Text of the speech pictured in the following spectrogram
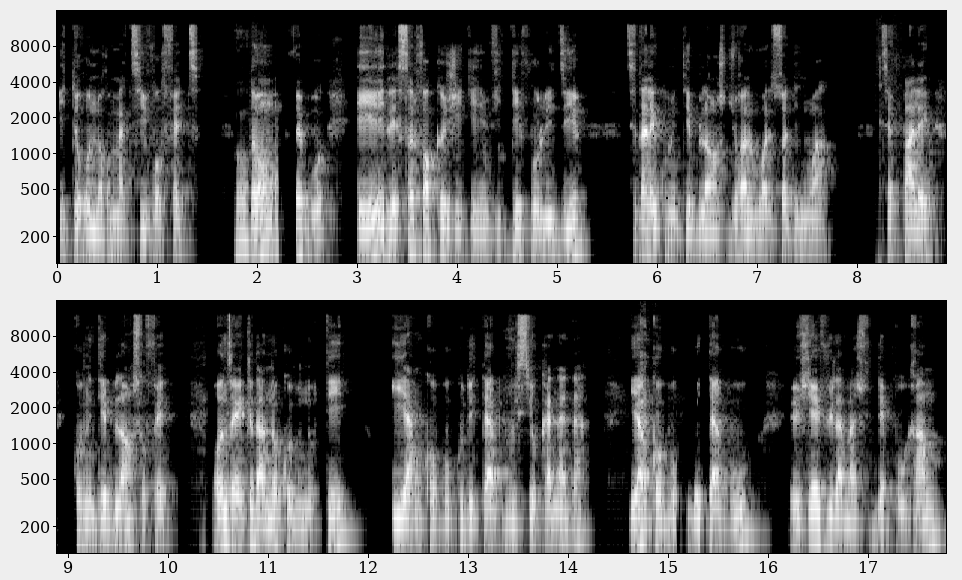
hétéronormatives, au fait. Donc, et les seules fois que j'ai été invité, il faut le dire, c'est dans les communautés blanches durant le mois de soie des Noirs. C'est pas les communautés blanches, au fait. On dirait que dans nos communautés, il y a encore beaucoup de tabous ici au Canada. Il y a encore beaucoup de tabous. J'ai vu la majorité des programmes.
